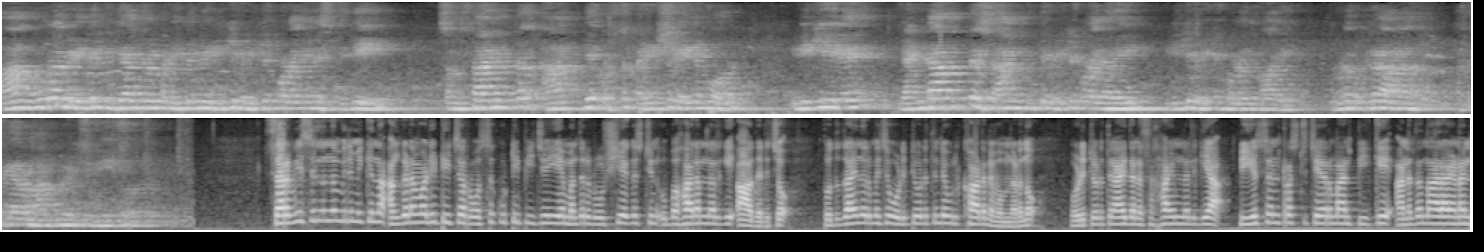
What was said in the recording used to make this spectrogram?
ആ നൂറ് മെഡിക്കൽ വിദ്യാർത്ഥികൾ പഠിക്കുന്ന ഇടുക്കി മെഡിക്കൽ കോളേജിന്റെ സ്ഥിതി സംസ്ഥാനത്ത് ആദ്യ വർഷ പരീക്ഷ കഴിഞ്ഞപ്പോൾ ഇടുക്കിയിലെ രണ്ടാമത്തെ സ്ഥാനത്തെ മെഡിക്കൽ കോളേജായി ഇടുക്കി മെഡിക്കൽ കോളേജ് മാറി. നമ്മുടെ കുട്ടികളാണ് അത്രയേറെ മാർക്ക് മേടിച്ച് വിജയിച്ചത്. സർവീസിൽ നിന്നും വിരമിക്കുന്ന അങ്കണവാടി ടീച്ചർ റോസക്കുട്ടി പി ജെയെ മന്ത്രി റൂഷി അഗസ്റ്റിൻ ഉപഹാരം നൽകി ആദരിച്ചു. പുതുതായി നിർമ്മിച്ച ഓഡിറ്റോറിയത്തിന്റെ ഉദ്ഘാടനവും നടന്നു. ഓഡിറ്റോറിയത്തിനായി ധനസഹായം നൽകിയ P S N trust chairman P K Ananthanarayanan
